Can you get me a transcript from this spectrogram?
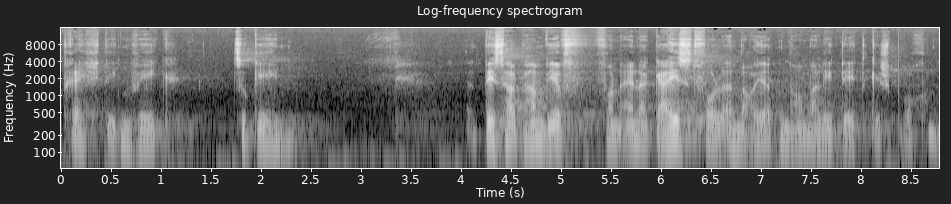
trächtigen Weg zu gehen. Deshalb haben wir von einer geistvoll erneuerten Normalität gesprochen.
